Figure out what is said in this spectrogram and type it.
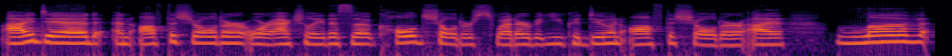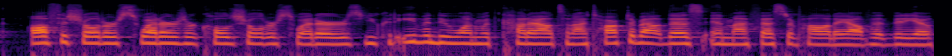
I did an off the shoulder, or actually, this is a cold shoulder sweater, but you could do an off the shoulder. I love off the shoulder sweaters or cold shoulder sweaters. You could even do one with cutouts. And I talked about this in my festive holiday outfit video.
